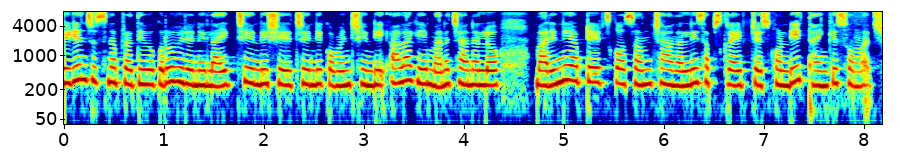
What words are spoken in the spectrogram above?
వీడియోని చూసిన ప్రతి ఒక్కరూ వీడియోని లైక్ చేయండి షేర్ చేయండి కామెంట్ చేయండి. అలాగే మన ఛానల్లో మరిన్ని అప్డేట్స్ కోసం ఛానల్ని సబ్స్క్రైబ్ చేసుకోండి. థ్యాంక్ యూ సో మచ్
